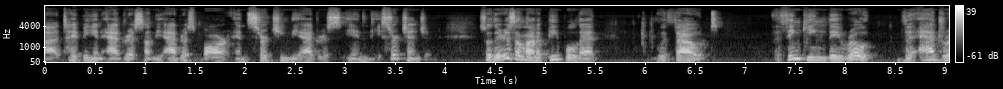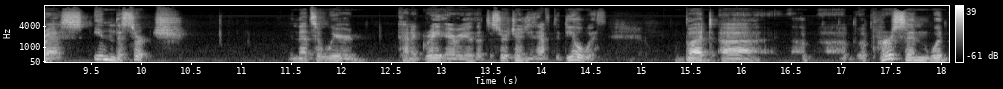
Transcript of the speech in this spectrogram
uh, typing an address on the address bar and searching the address in a search engine. So there is a lot of people that, without thinking, they wrote the address in the search. And that's a weird kind of gray area that the search engines have to deal with. But uh, a, a, a person would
